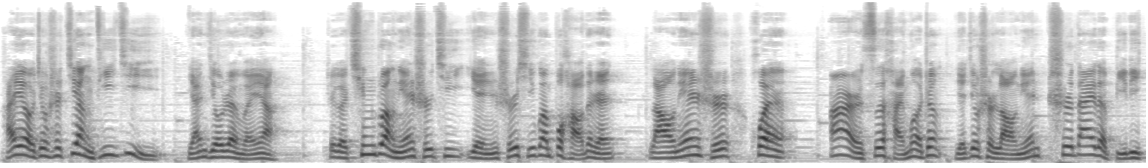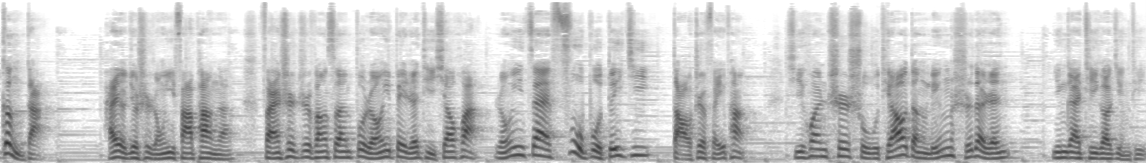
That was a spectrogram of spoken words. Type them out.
还有就是降低记忆。研究认为呀，这个青壮年时期饮食习惯不好的人，老年时患阿尔兹海默症，也就是老年痴呆的比例更大。还有就是容易发胖啊。反式脂肪酸不容易被人体消化，容易在腹部堆积，导致肥胖。喜欢吃薯条等零食的人。应该提高警惕，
